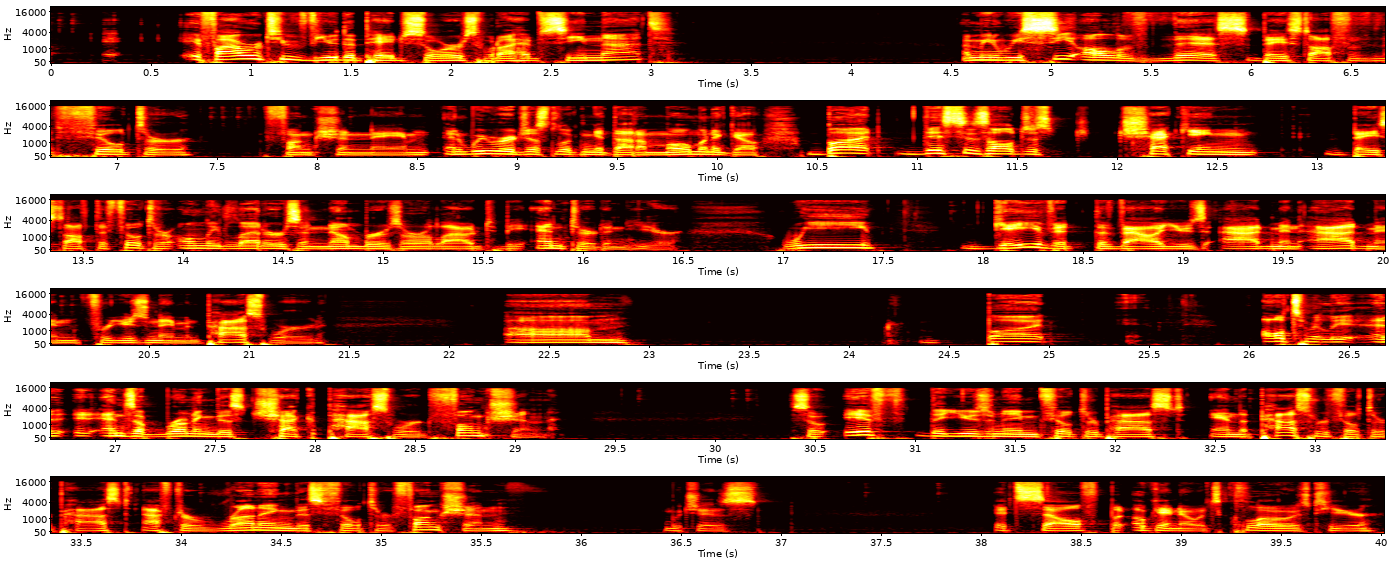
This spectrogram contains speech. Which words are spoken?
if I were to view the page source, would I have seen that? I mean, we see all of this based off of the filter function name, and we were just looking at that a moment ago. But this is all just checking based off the filter. Only letters and numbers are allowed to be entered in here. We gave it the values admin admin for username and password, um, but ultimately, it ends up running this check password function. So if the username filter passed and the password filter passed after running this filter function, which is itself, but okay, no, it's closed here.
